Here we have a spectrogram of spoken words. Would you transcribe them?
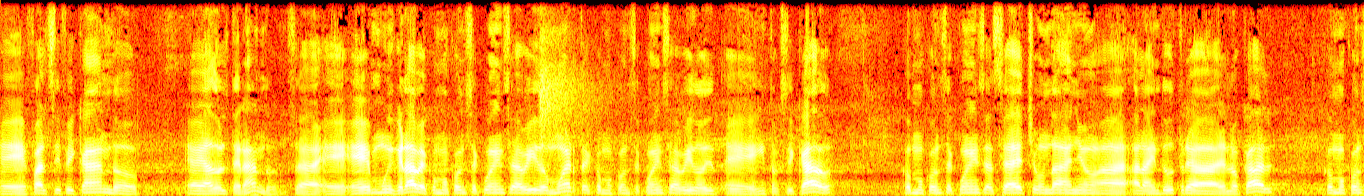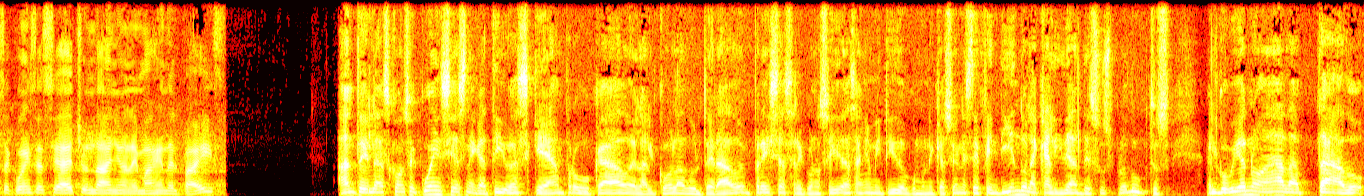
eh, falsificando, adulterando. O sea, es muy grave, como consecuencia ha habido muerte, como consecuencia ha habido intoxicado, como consecuencia se ha hecho un daño a la industria local, como consecuencia se ha hecho un daño a la imagen del país. Ante las consecuencias negativas que han provocado el alcohol adulterado, empresas reconocidas han emitido comunicaciones defendiendo la calidad de sus productos. El gobierno ha adaptado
